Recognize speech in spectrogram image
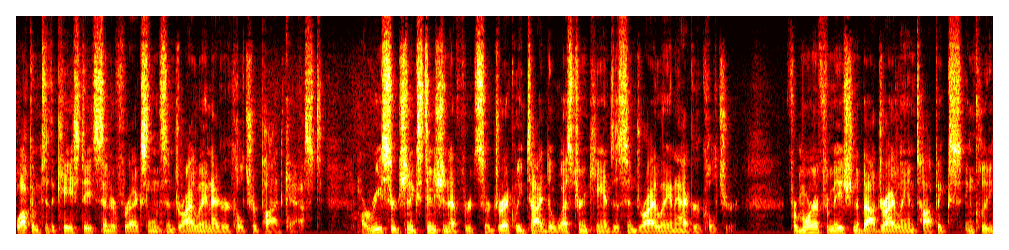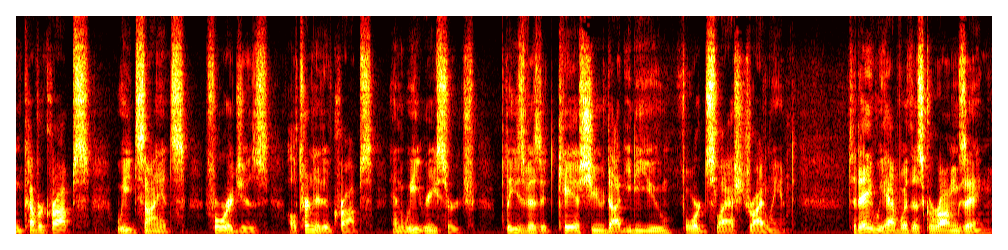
Welcome to the K State Center for Excellence in Dryland Agriculture podcast. Our research and extension efforts are directly tied to Western Kansas and dryland agriculture. For more information about dryland topics, including cover crops, weed science, forages, alternative crops, and wheat research, please visit ksu.edu forward slash dryland. Today we have with us Guorong Zhang,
